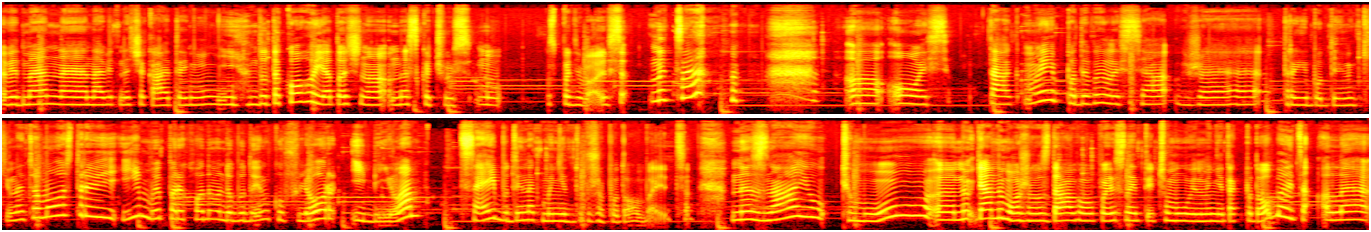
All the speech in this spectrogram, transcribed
від мене навіть не чекайте. Ні, ні. До такого я точно не скачусь. Ну, сподіваюся, не це. Е, Ось. Так, ми подивилися вже три будинки на цьому острові, і ми переходимо до будинку Фльор і Біла. Цей будинок мені дуже подобається. Не знаю чому. е, Ну, я не можу здраво пояснити, чому він мені так подобається, але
